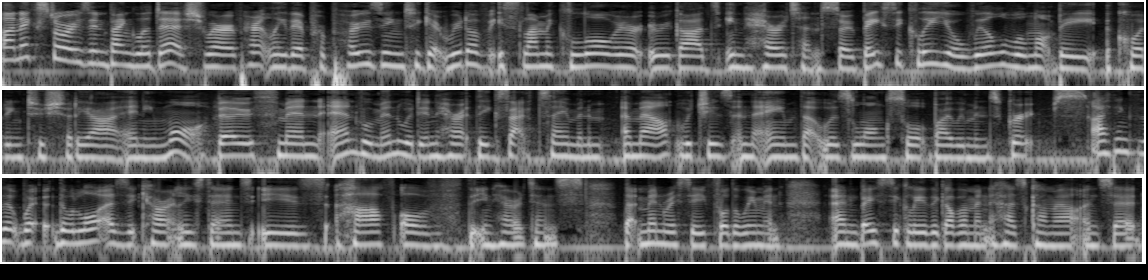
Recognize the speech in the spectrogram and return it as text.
Our next story is in Bangladesh, where apparently they're proposing to get rid of Islamic law where regards inheritance. So basically, your will will not be according to Sharia anymore. Both men and women would inherit the exact same amount, which is an aim that was long sought by women's groups. I think that the law as it currently stands is half of the inheritance that men receive for the women. And basically, the government has come out and said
